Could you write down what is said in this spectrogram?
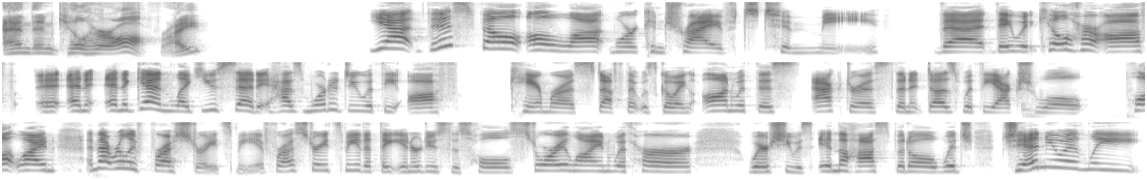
and then kill her off, right? Yeah, this felt a lot more contrived to me that they would kill her off and and again like you said it has more to do with the off camera stuff that was going on with this actress than it does with the actual plot line and that really frustrates me it frustrates me that they introduced this whole storyline with her where she was in the hospital which genuinely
